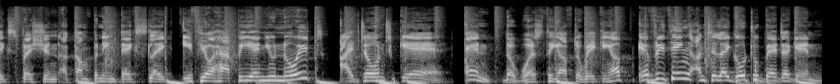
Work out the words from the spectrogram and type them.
expression accompanying text like, If you're happy and you know it, I don't care. And the worst thing after waking up, everything until I go to bed again.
